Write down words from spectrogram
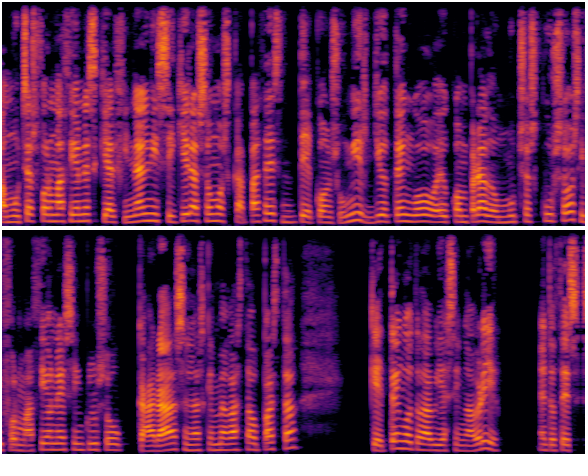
a muchas formaciones que al final ni siquiera somos capaces de consumir. Yo tengo, he comprado muchos cursos y formaciones incluso caras en las que me he gastado pasta que tengo todavía sin abrir. Entonces,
